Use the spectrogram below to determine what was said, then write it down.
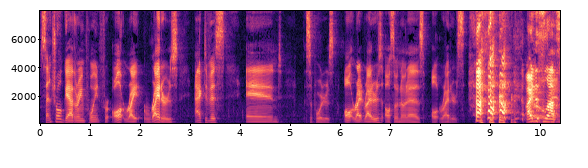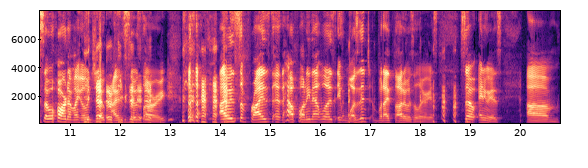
central gathering point for alt right writers, activists, and supporters. Alt right writers, also known as alt writers. I just Oh, laughed man. so hard at my own joke. I'm so did. sorry. I was surprised at how funny that was. It wasn't, but I thought it was hilarious. So, anyways, um,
